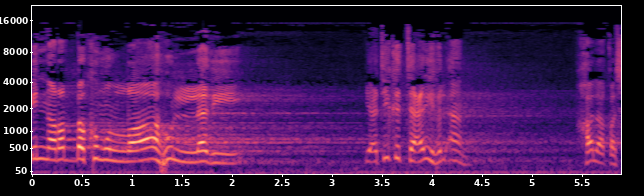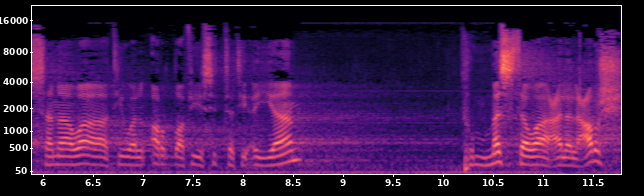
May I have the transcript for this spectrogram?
إن ربكم الله الذي يأتيك التعريف الآن. خلق السماوات والأرض في ستة أيام ثم استوى على العرش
